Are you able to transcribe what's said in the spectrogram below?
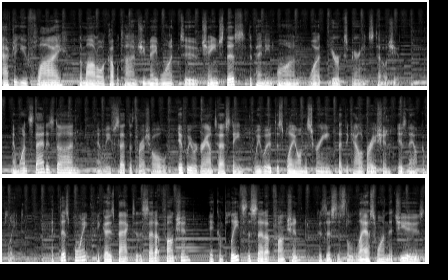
After you fly the model a couple times, you may want to change this depending on what your experience tells you. And once that is done and we've set the threshold, if we were ground testing, we would display on the screen that the calibration is now complete. At this point, it goes back to the setup function. It completes the setup function because this is the last one that's used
